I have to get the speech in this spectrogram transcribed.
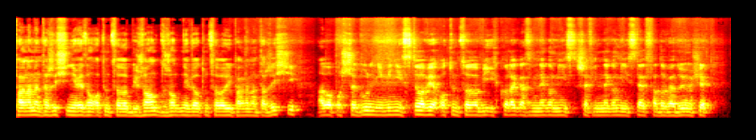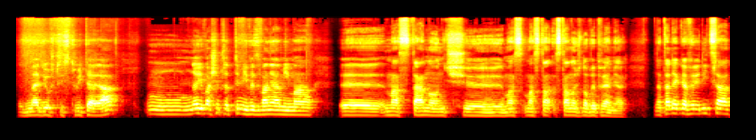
parlamentarzyści nie wiedzą o tym, co robi rząd, rząd nie wie o tym, co robi parlamentarzyści, albo poszczególni ministrowie o tym, co robi ich kolega z innego, szef innego ministerstwa dowiadują się z mediów czy z Twittera. Yy, no i właśnie przed tymi wyzwaniami ma, y, ma, stanąć, y, ma, ma sta, stanąć nowy premier. Natalia Gawrylica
